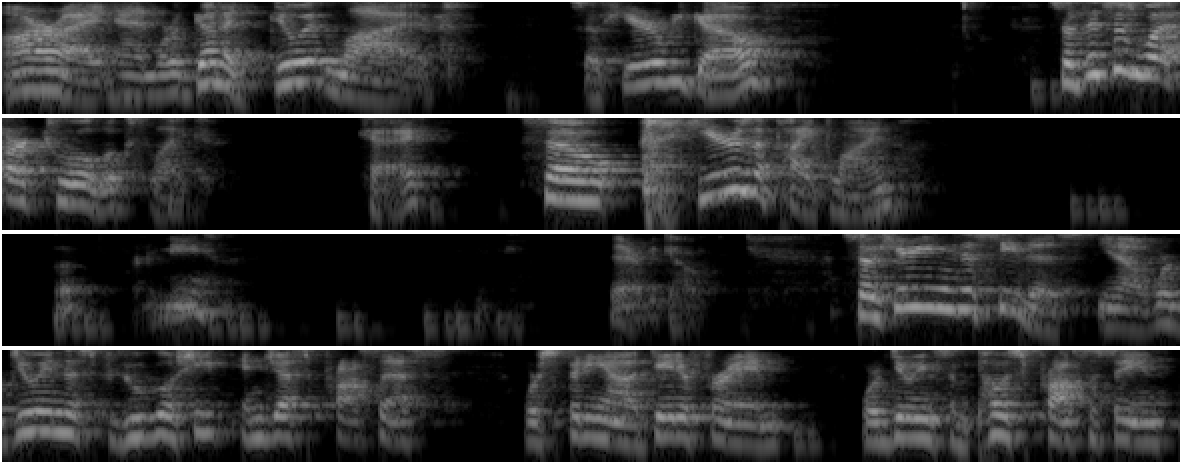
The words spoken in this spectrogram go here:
All right. And we're going to do it live. So here we go. So this is what our tool looks like. Okay. So here's a pipeline me. There we go. So here you can just see this. You know, we're doing this Google Sheet ingest process. We're spitting out a data frame. We're doing some post processing.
